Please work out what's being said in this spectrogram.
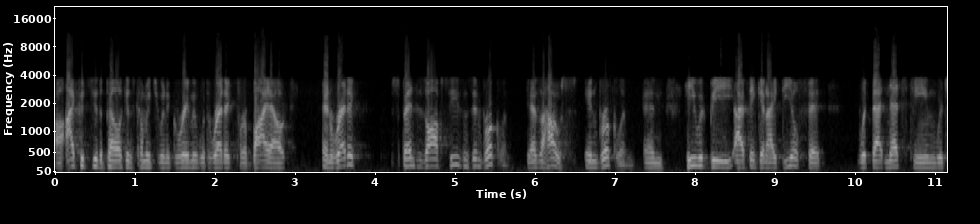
Uh, I could see the Pelicans coming to an agreement with Redick for a buyout, and Redick spends his off seasons in Brooklyn. He has a house in Brooklyn, and he would be, I think, an ideal fit with that Nets team, which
